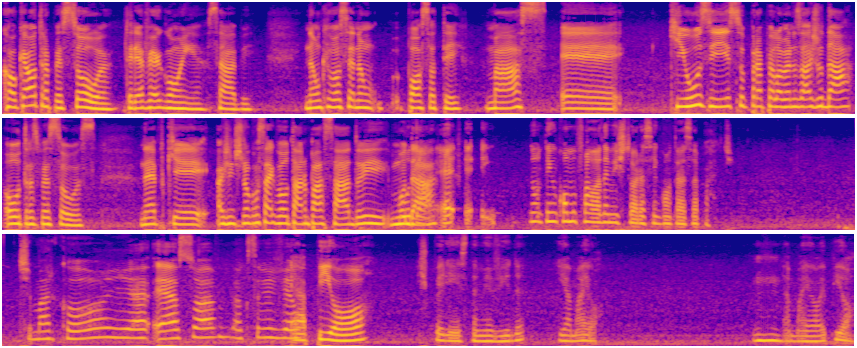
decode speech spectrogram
qualquer outra pessoa teria vergonha, sabe? Não que você não possa ter, mas é, que use isso pra pelo menos ajudar outras pessoas, né? Porque a gente não consegue voltar no passado e mudar. É- é- não tenho como falar da minha história sem contar essa parte. Te marcou e é, é a sua. É o que você viveu. É a pior experiência da minha vida e a maior. Uhum. A maior e pior.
